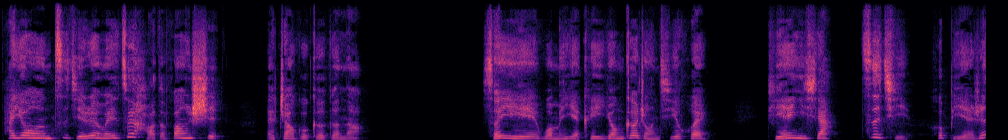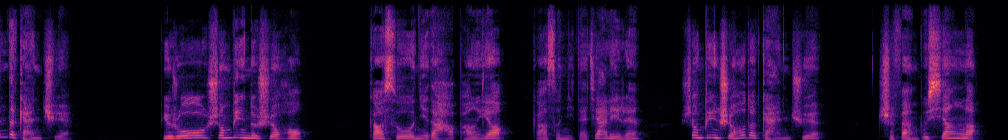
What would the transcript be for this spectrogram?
他用自己认为最好的方式来照顾哥哥呢。所以，我们也可以用各种机会。体验一下自己和别人的感觉，比如生病的时候，告诉你的好朋友，告诉你的家里人生病时候的感觉，吃饭不香了，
